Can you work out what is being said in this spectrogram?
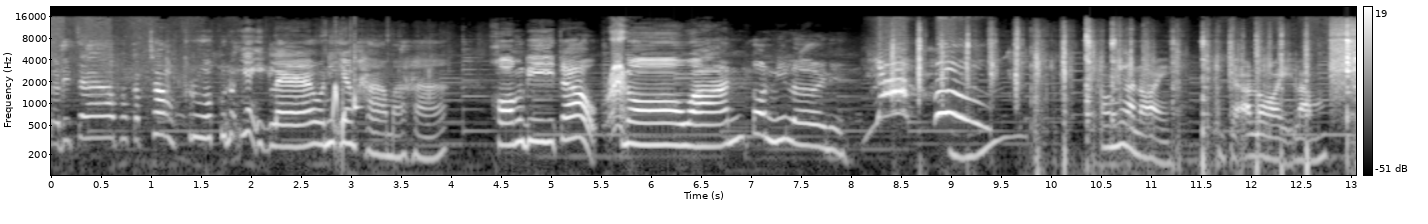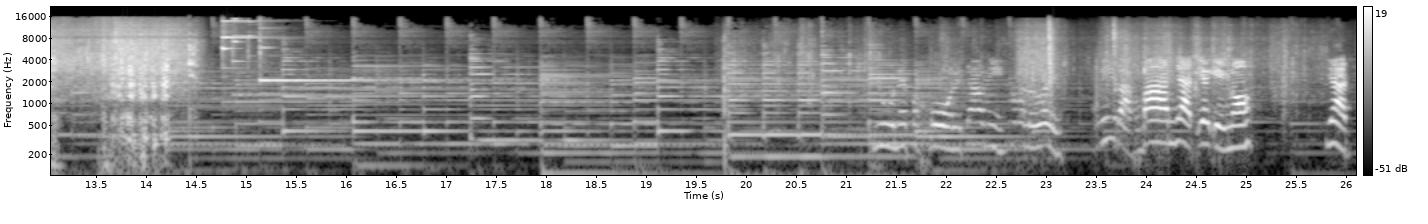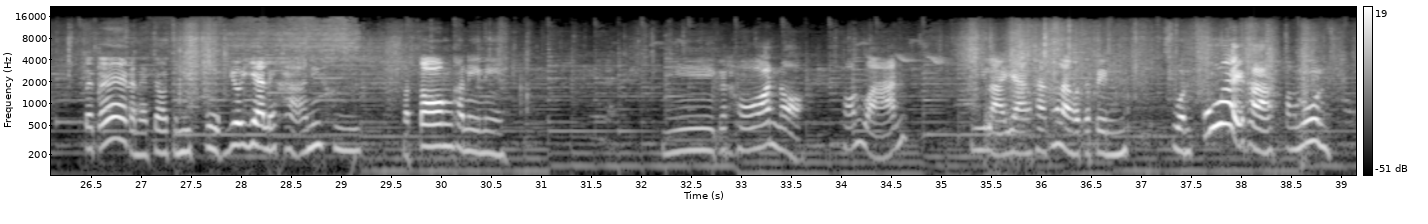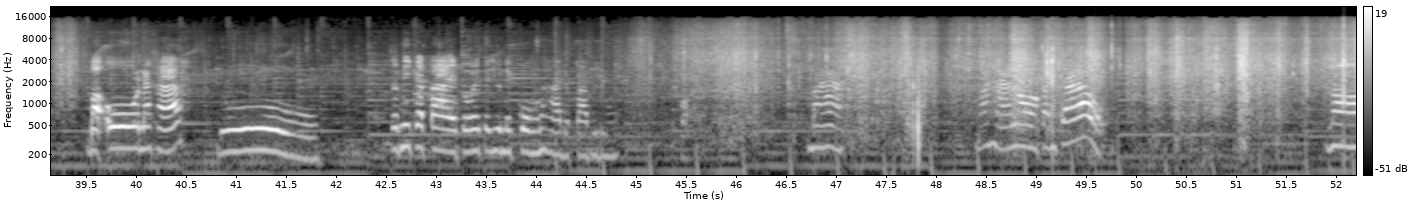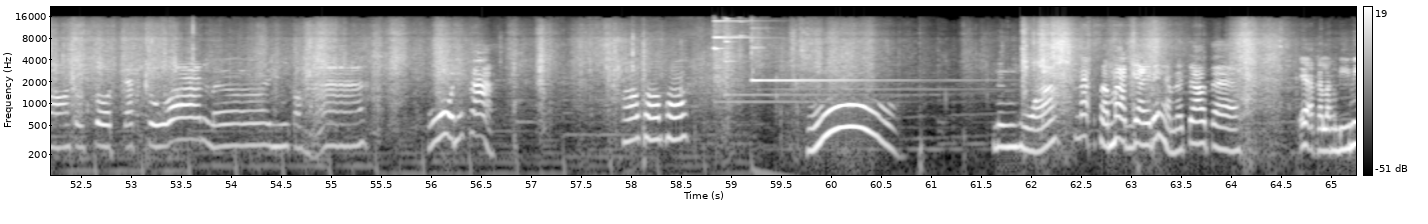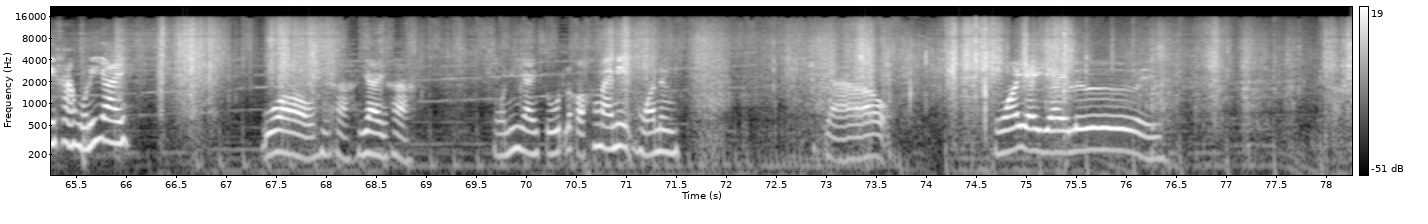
สวัสดีเจ้าพบกับช่องครัวคุณนกเอี้ยงอีกแล้ววันนี้เอี้ยงพามาหา ของดีเจ้าหนอหวานต้นนี้เลยนี่ต้องเนื้อหน่อยมันจะอร่อยล้ำอยู่ในประโคเลยเจ้านี่เข้ามาเลยอันนี้หลังบ้านญาติเอี้ยงเองเนาะญาติแต่แรกกันนะเจ้าจะมีปลูกเยอะแยะเลยค่ะอันนี้คือ มะตองค่ะนี่นี่นี่กระท้อนเนาะท้อนหวาน มีหลายอย่างค่ะ ข้างหลังก็จะเป็นสวนกล้วยค่ะฝั่งนู้นบะโอนะคะ ดู จะมีกระต่ายตัวแต่อยู่ในกรงนะคะ เดี๋ยวปาไปดู มา มาหาหนอกันเจ้าหนอสดๆจากสวนเลยมีก็หาโอ้นี่ค่ะ พอพอพอ โอ้หนึ่งหัวน่ะสามารถใหญ่ได้แหมนะเจ้าแต่เอะกำลังดีนี่ค่ะ หัวนี่ใหญ่ว้าวนี่ค่ะใหญ่ค่ะ หัวนี่ใหญ่สุดแล้วก็ข้างในนี่อีกหัวหนึ่งยาวหัวใหญ่ๆเลย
